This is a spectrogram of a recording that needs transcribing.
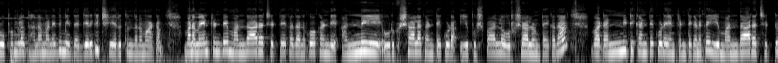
రూపంలో ధనం అనేది మీ దగ్గరికి చేరుతుందనమాట మనం ఏంటంటే మందార చెట్టే కదా అనుకోకండి అన్ని వృక్షాల కంటే కూడా ఈ పుష్పాల్లో వృక్షాలు ఉంటాయి కదా వాటన్నిటికంటే కూడా ఏంటంటే కనుక ఈ మందార చెట్టు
